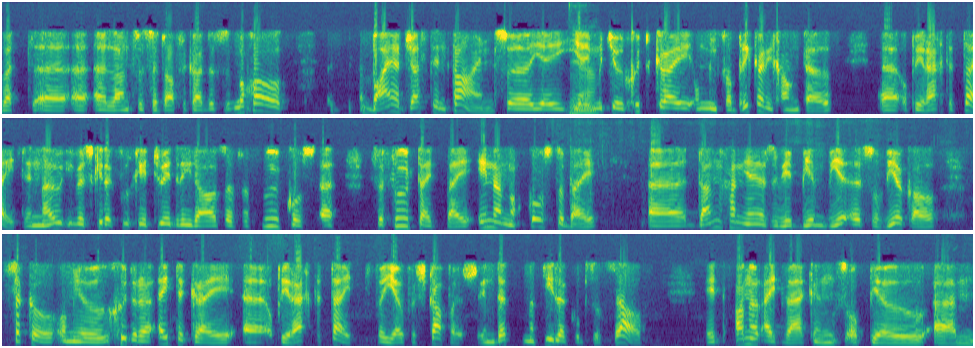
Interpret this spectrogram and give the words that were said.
wat 'n uh, uh, land soos Suid-Afrika, dis nogal baie just in time. So jy jy ja. moet jou goed kry om die fabriek aan die gang te hou uh op die regte tyd. En nou iewers skielik voeg jy 2, 3 dae se vervoerkos uh vervoertyd by en dan nog koste by. Uh dan gaan jy as jy BMW is of wie ook al sukkel om jou goedere uit te kry uh op die regte tyd vir jou verskaffers en dit natuurlik op sigself het ander uitwerkings op jou ehm um,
